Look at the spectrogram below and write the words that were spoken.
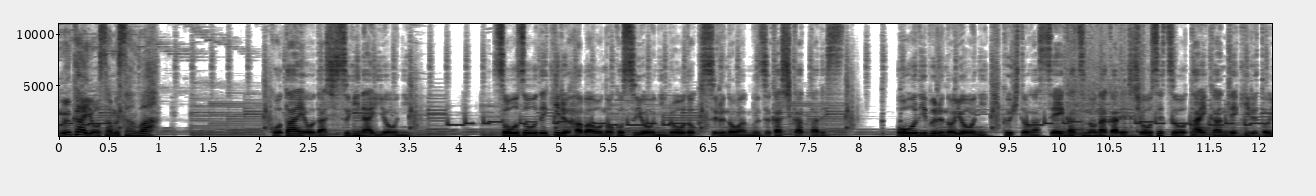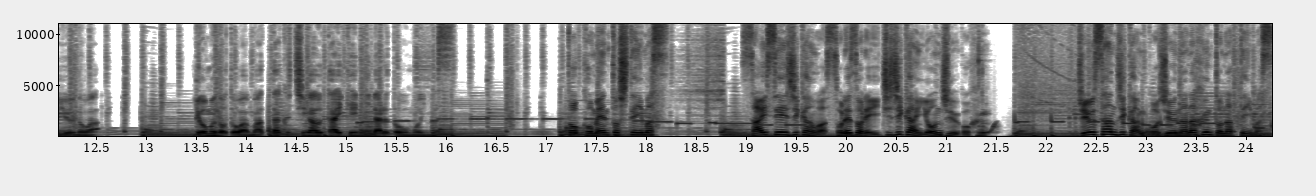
向井治さんは答えを出しすぎないように想像できる幅を残すように朗読するのは難しかったです。Audible のように聞く人が生活の中で小説を体感できるというのは読むのとは全く違う体験になると思います。とコメントしています。再生時間はそれぞれ1時間45分。13時間57分となっています。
